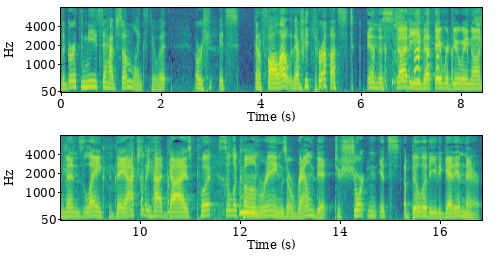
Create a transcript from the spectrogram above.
The girth needs to have some length to it, or it's gonna fall out with every thrust. In the study that they were doing on men's length, they actually had guys put silicone Mm. rings around it to shorten its ability to get in there.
